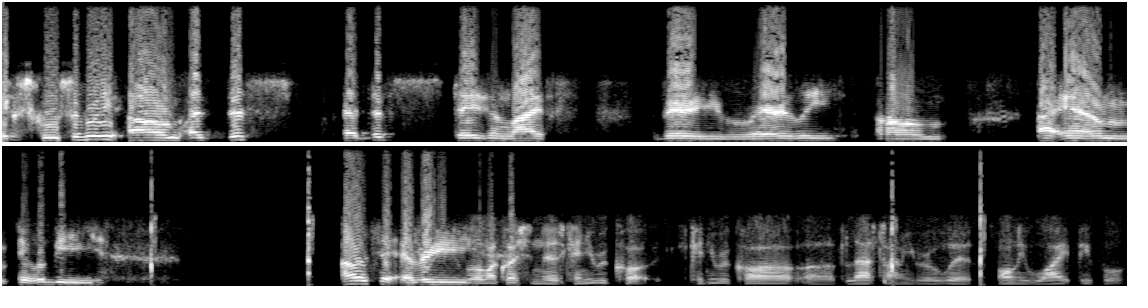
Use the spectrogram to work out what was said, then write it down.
exclusively um at this at this stage in life very rarely um i am it would be i would say every Well, my question is, can you recall can you recall uh, the last time you were with only white people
